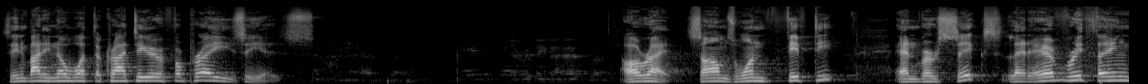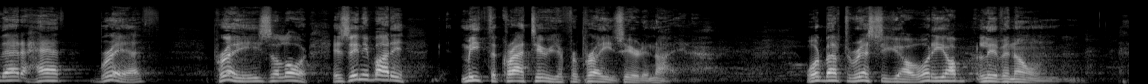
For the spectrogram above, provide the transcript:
Does anybody know what the criteria for praise is? All right, Psalms 150 and verse 6 let everything that hath breath praise the Lord. Is anybody meet the criteria for praise here tonight? What about the rest of y'all? What are y'all living on?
